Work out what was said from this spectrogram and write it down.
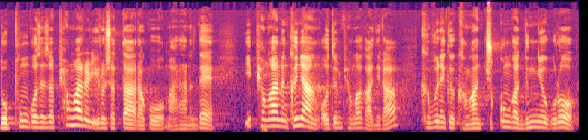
높은 곳에서 평화를 이루셨다라고 말하는데 이 평화는 그냥 얻은 평화가 아니라 그분의 그 강한 주권과 능력으로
